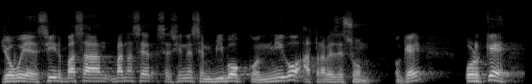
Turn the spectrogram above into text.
Yo voy a decir vas a, van a hacer sesiones en vivo conmigo a través de Zoom, ¿ok? ¿Por qué?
